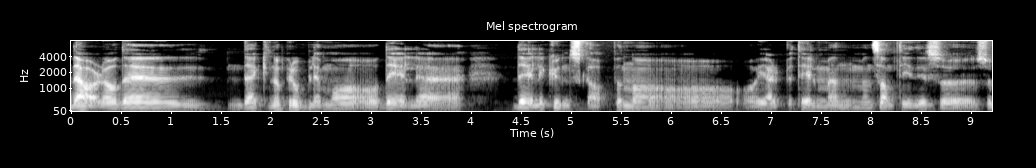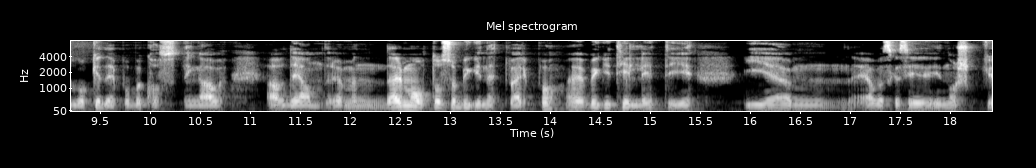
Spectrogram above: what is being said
det, har det. Og det, det, er ikke noe problem å, å dele dele kunnskapen og, og, og hjelpe til, men, men samtidig så, så, går ikke det på bekostning av, av, det andre. Men det er en måte også å bygge nettverk på. Eh, bygge tillit i, i, ja, si, i norsk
